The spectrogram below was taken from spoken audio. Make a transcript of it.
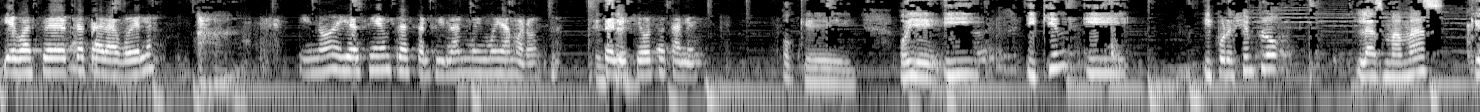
Llegó a ser catarabuela. Y no, ella siempre hasta el final muy muy amorosa. Religiosa también. Ok. Oye, ¿y, y quién? Y, y por ejemplo, las mamás que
